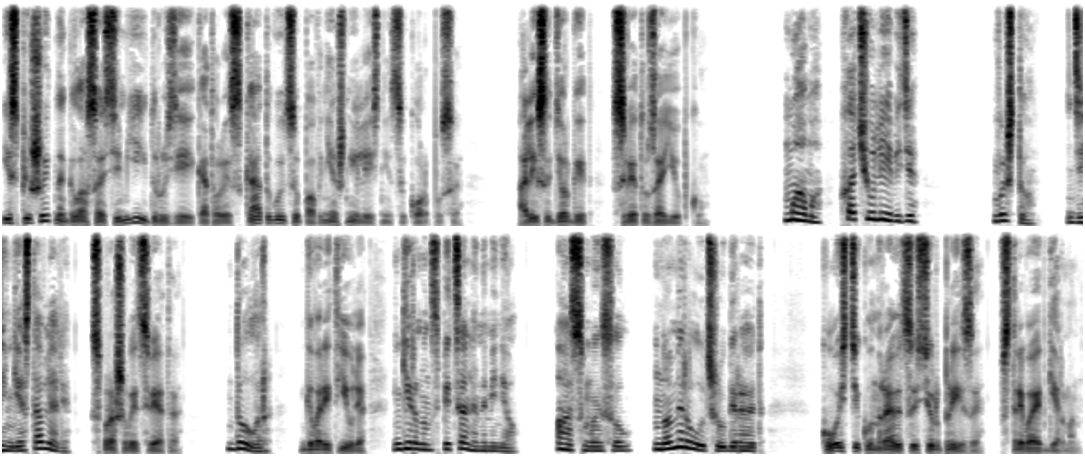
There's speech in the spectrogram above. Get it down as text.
и спешит на голоса семьи и друзей, которые скатываются по внешней лестнице корпуса. Алиса дергает Свету за юбку. «Мама, хочу лебедя». «Вы что, деньги оставляли?» — спрашивает Света. «Доллар», — говорит Юля. «Герман специально наменял». «А смысл? Номер лучше убирают». «Костику нравятся сюрпризы», — встревает Герман.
